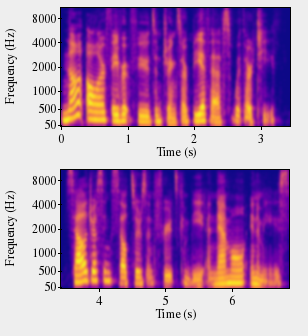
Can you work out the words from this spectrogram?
Not all our favorite foods and drinks are BFFs with our teeth. Salad dressings, seltzers, and fruits can be enamel enemies.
